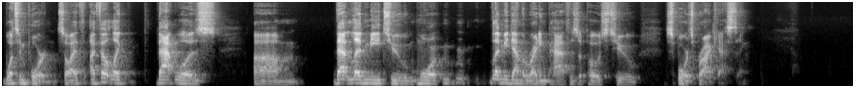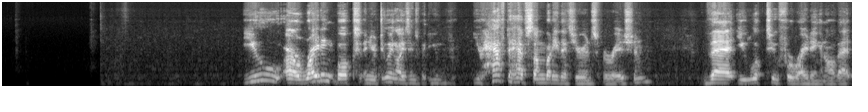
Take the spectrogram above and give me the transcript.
what's important so i, I felt like that was um that led me to more led me down the writing path as opposed to sports broadcasting you are writing books and you're doing all these things but you you have to have somebody that's your inspiration that you look to for writing and all that,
